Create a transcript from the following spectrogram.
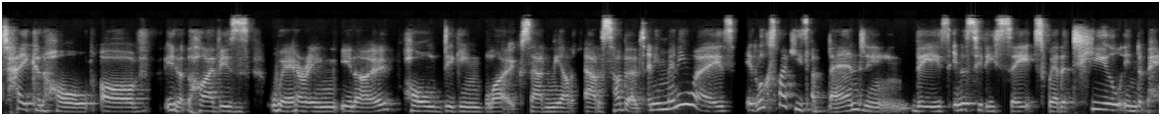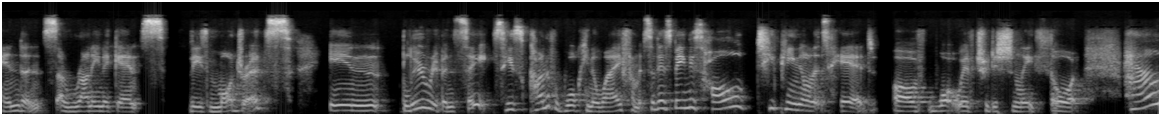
taken hold of, you know, the high vis wearing, you know, hole digging blokes out in the outer suburbs. And in many ways, it looks like he's abandoning these inner city seats where the teal independents are running against these moderates in blue ribbon seats. He's kind of walking away from it. So there's been this whole tipping on its head of what we've traditionally thought. How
